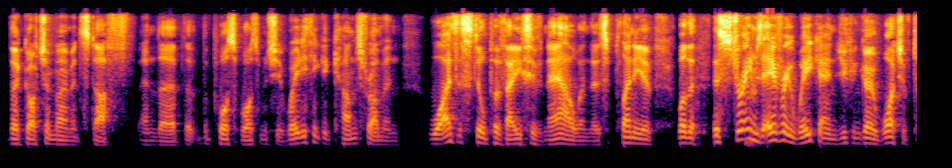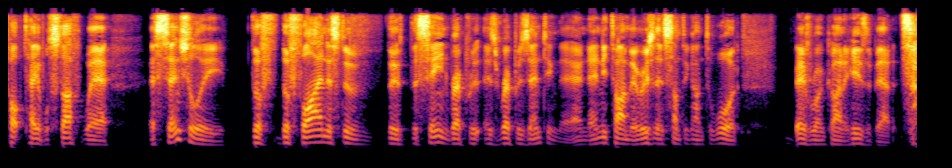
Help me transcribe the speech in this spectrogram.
the gotcha moment stuff and the, the, the poor sportsmanship? Where do you think it comes from, and why is it still pervasive now? When there's plenty of well, the, there's streams every weekend you can go watch of top table stuff where essentially the the finest of the the scene repre- is representing there, and anytime there is there's something untoward, everyone kind of hears about it.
